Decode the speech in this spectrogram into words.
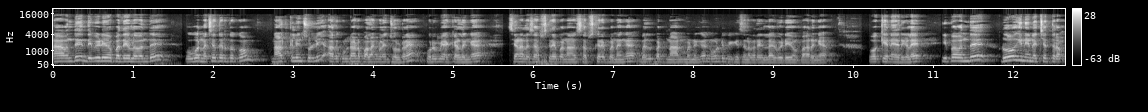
நான் வந்து இந்த வீடியோ பதிவில் வந்து ஒவ்வொரு நட்சத்திரத்துக்கும் நாட்களையும் சொல்லி அதுக்கு உண்டான சொல்கிறேன் பொறுமையாக கேளுங்க. சேனலை சப்ஸ்கிரைப் பண்ண சப்ஸ்கிரைப் பண்ணுங்கள் பெல் பட்டன் ஆன் பண்ணுங்கள் நோட்டிஃபிகேஷன் வர எல்லா வீடியோவும் பாருங்கள் ஓகே நேர்களே இப்போ வந்து ரோகிணி நட்சத்திரம்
